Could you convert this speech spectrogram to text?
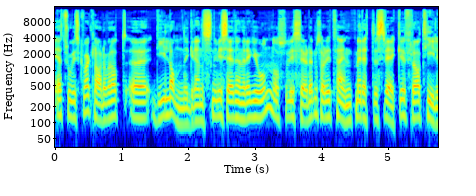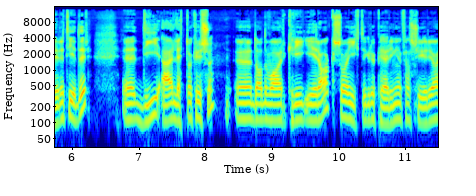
jeg tror vi skal være klar over at uh, de landegrensene vi ser i denne regionen, også vi ser dem, så har de tegnet med rette streker fra tidligere tider. Uh, de er lett å krysse. da det var krig i Irak, så gikk det grupperinger fra Syria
